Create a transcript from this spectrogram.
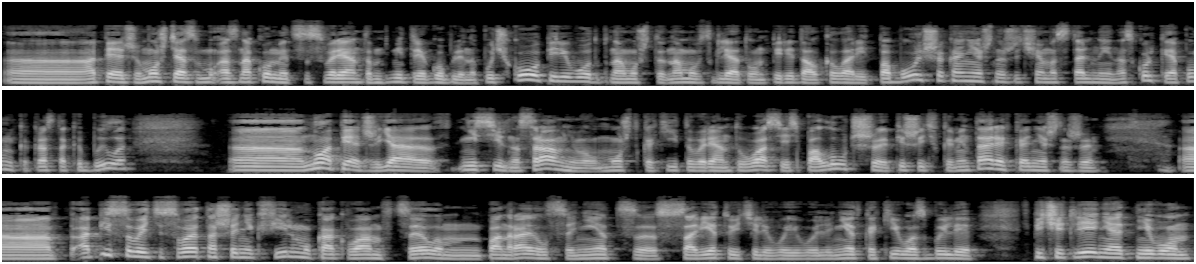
Э, опять же, можете ознакомиться с вариантом Дмитрия Гоблина Пучкова перевода, потому что, на мой взгляд, он передал колорит побольше, конечно же, чем остальные. Насколько я помню, как раз так и было. Э, но, опять же, я не сильно сравнивал. Может, какие-то варианты у вас есть получше. Пишите в комментариях, конечно же. Э, описывайте свое отношение к фильму, как вам в целом понравился, нет, советуете ли вы его или нет, какие у вас были впечатления от него.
